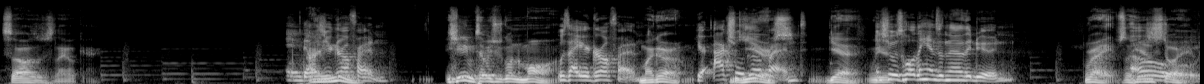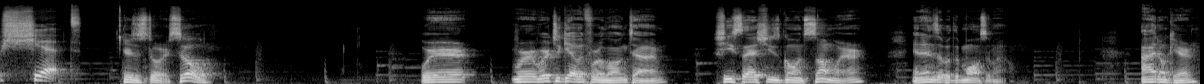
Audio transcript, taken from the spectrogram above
So I was just like, okay. And that was I your knew. girlfriend. She didn't even tell me she was going to the mall. Was that your girlfriend? My girl. Your actual girlfriend? Yeah. we- and she was holding hands with another dude. right. So here's oh the story. Oh shit! Here's the story. So we're we're we're together for a long time. She says she's going somewhere and ends up at the mall somehow. I don't care.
